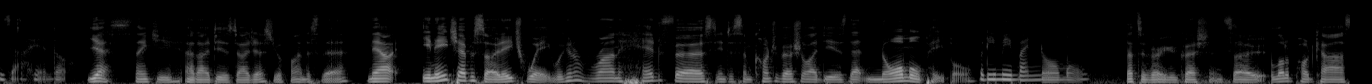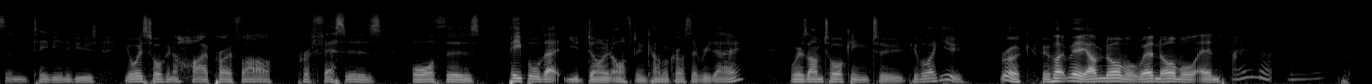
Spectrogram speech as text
is our handle. Yes, thank you. At Ideas Digest, you'll find us there. Now, in each episode, each week, we're going to run headfirst into some controversial ideas that normal people. What do you mean by normal? That's a very good question. So, a lot of podcasts and TV interviews, you're always talking to high profile professors, authors, people that you don't often come across every day. Whereas I'm talking to people like you, Brooke, people like me. I'm normal. We're normal. And I'm not normal.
